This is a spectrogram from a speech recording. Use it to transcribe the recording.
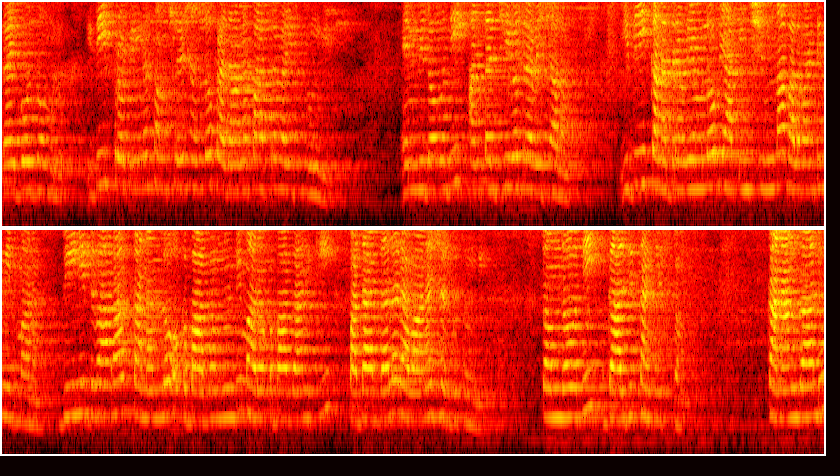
రైబోజోములు. ఇది ప్రోటీన్ల సంశ్లేషణలో ప్రధాన పాత్ర వహిస్తుంది. ఎనిమిదవది అంతర్జీవ ద్రవ్యజాలం. ఇది కణద్రవ్యంలో వ్యాపించి ఉన్న వలవంటి నిర్మాణం. దీని ద్వారా కణంలో ఒక భాగం నుండి మరొక భాగానికి పదార్థాల రవాణా జరుగుతుంది. తొమ్మిదవది గాల్జీ సంక్లిష్టం. కణాంగాలు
